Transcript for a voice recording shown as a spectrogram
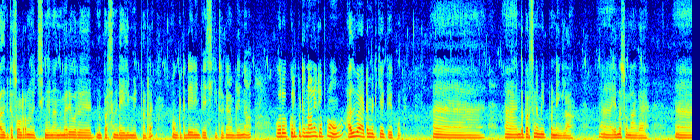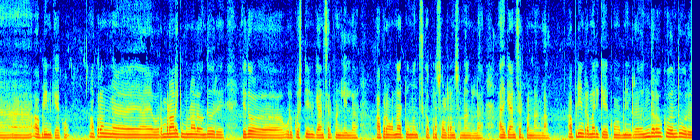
அதுக்கிட்ட சொல்கிறேன்னு வச்சுக்கோங்க. நான் இந்த மாதிரி ஒரு பர்சனை டெய்லி மீட் பண்ணுறேன் அவங்ககிட்ட டெய்லியும் பேசிக்கிட்டு இருக்கேன் அப்படின்னா ஒரு குறிப்பிட்ட நாளைக்கு அப்புறம் அதுவே ஆட்டோமேட்டிக்காக கேட்கும். இந்த பர்சனை மீட் பண்ணிங்களா? என்ன சொன்னாங்க? அப்படின்னு கேட்கும். அப்புறம் ரொம்ப நாளைக்கு முன்னால் வந்து ஒரு ஏதோ ஒரு கொஸ்டினுக்கு ஆன்சர் பண்ணல அப்புறம் ஒன் ஆர் டூ மந்த்ஸ்க்கு அப்புறம் சொல்கிறேன்னு சொன்னாங்கள்ல அதுக்கு ஆன்சர் பண்ணாங்களா? அப்படின்ற மாதிரி கேட்கும் அப்படின்ற இந்த அளவுக்கு வந்து ஒரு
